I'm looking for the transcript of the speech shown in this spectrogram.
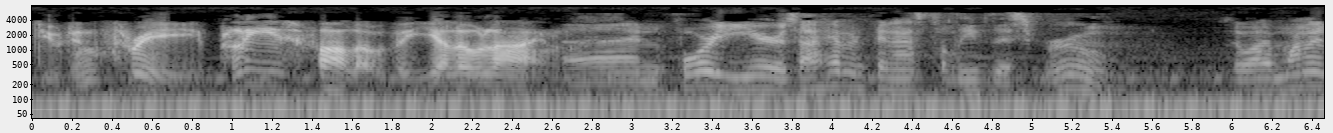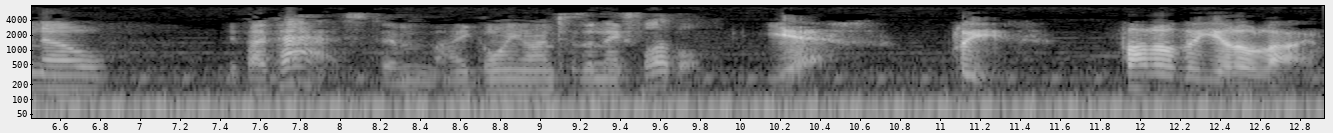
Student 3, please follow the yellow line. Uh, in four years, I haven't been asked to leave this room. So I want to know if I passed. Am I going on to the next level? Yes, please follow the yellow line.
